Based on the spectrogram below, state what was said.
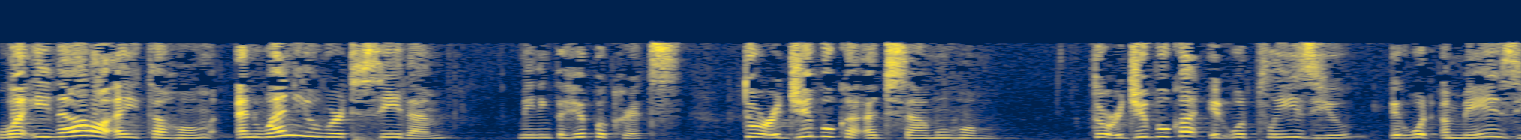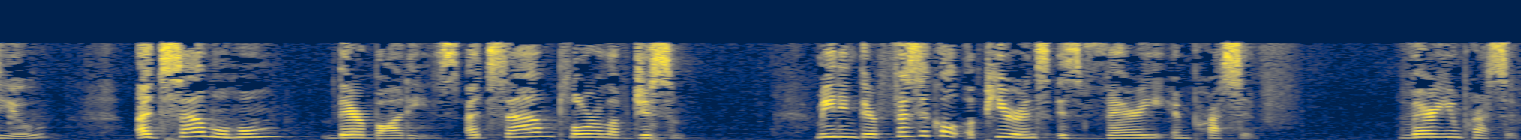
وَإِذَا رَأَيْتَهُمْ And when you were to see them, meaning the hypocrites, تُعْجِبُكَ أَجْسَامُهُمْ تُعْجِبُكَ It would please you, it would amaze you. أَجْسَامُهُمْ Their bodies. أجسام, plural of jism. Meaning their physical appearance is very impressive. Very impressive.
